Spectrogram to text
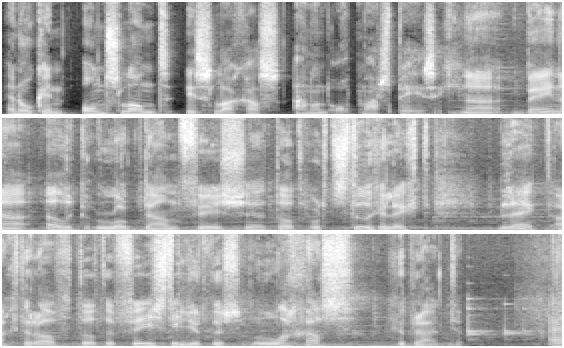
En ook in ons land is lachgas aan een opmars bezig. Na bijna elk lockdownfeestje dat wordt stilgelegd, blijkt achteraf dat de feestvierders lachgas gebruikten. Uh,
